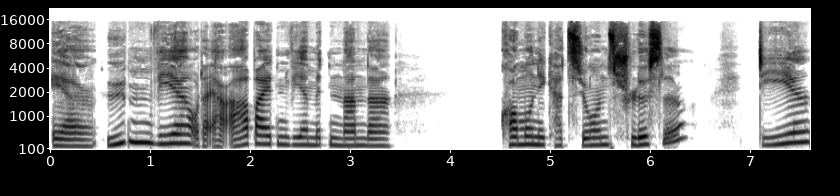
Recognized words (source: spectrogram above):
erüben wir oder erarbeiten wir miteinander Kommunikationsschlüssel, die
